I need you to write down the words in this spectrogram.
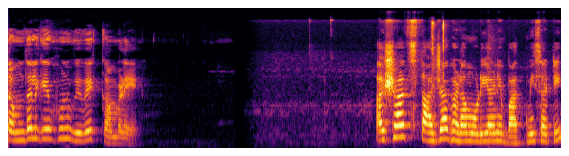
तमदलगेहून विवेक कांबळे. अशाच ताज्या घडामोडी आणि बातमीसाठी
